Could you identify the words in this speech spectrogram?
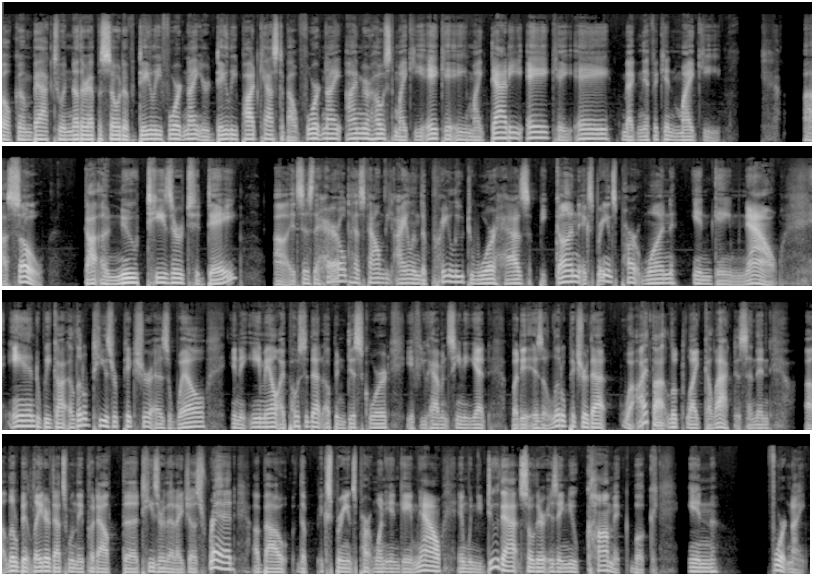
Welcome back to another episode of Daily Fortnite, your daily podcast about Fortnite. I'm your host, Mikey, aka Mike Daddy, aka Magnificent Mikey. Uh, so, got a new teaser today. Uh, it says the Herald has found the island. The prelude to war has begun. Experience part one in game now. And we got a little teaser picture as well in an email. I posted that up in Discord if you haven't seen it yet, but it is a little picture that what I thought looked like Galactus. And then a little bit later, that's when they put out the teaser that I just read about the experience part one in game now. And when you do that, so there is a new comic book in Fortnite.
